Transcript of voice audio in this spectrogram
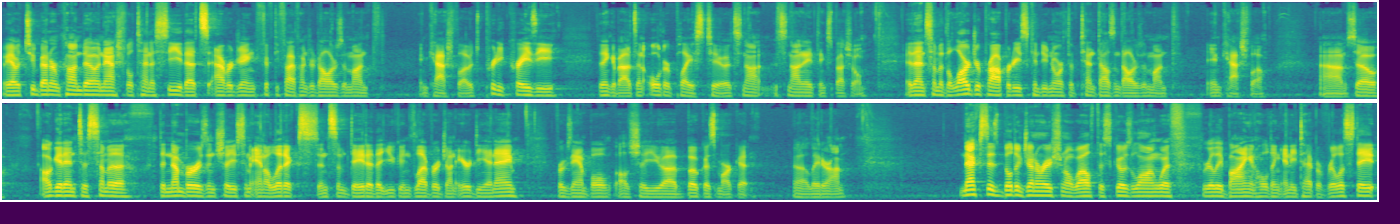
we have a two-bedroom condo in Nashville, Tennessee, that's averaging $5,500 a month in cash flow. It's pretty crazy to think about. It's an older place too. It's not, it's not anything special. And then some of the larger properties can do north of $10,000 a month in cash flow. Um, so I'll get into some of the numbers and show you some analytics and some data that you can leverage on AirDNA. For example, I'll show you uh, Boca's market uh, later on. Next is building generational wealth. This goes along with really buying and holding any type of real estate.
